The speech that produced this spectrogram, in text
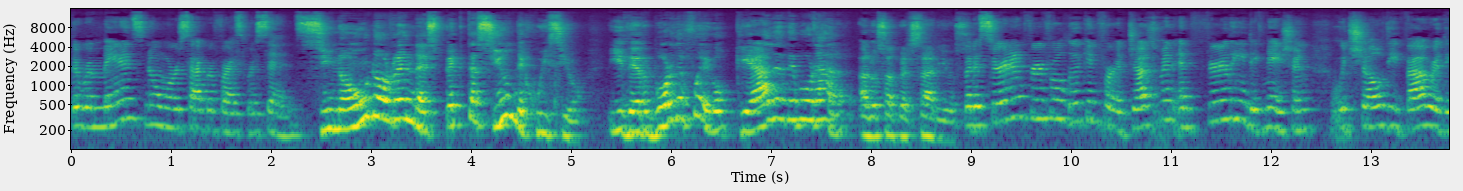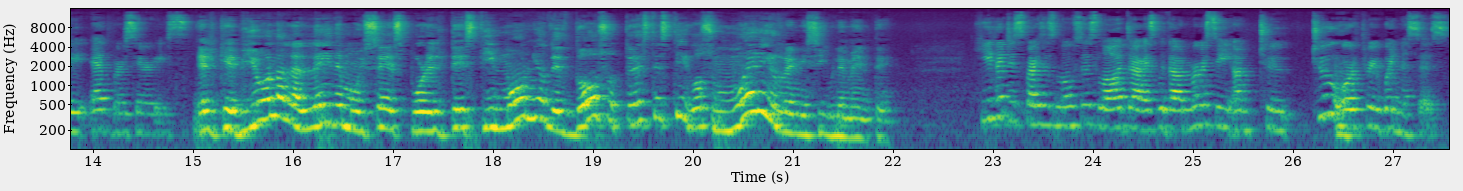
there remaineth no more sacrifice for sins, sino una horrenda expectación de juicio y de hervor de fuego que ha de devorar a los adversarios. but a certain fearful looking for a judgment and fearly indignation which shall devour the adversaries. El que viola la ley de Moisés por el testimonio de dos o tres testigos muere irremisiblemente. He that despises Moses' law dies without mercy unto two or three witnesses.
